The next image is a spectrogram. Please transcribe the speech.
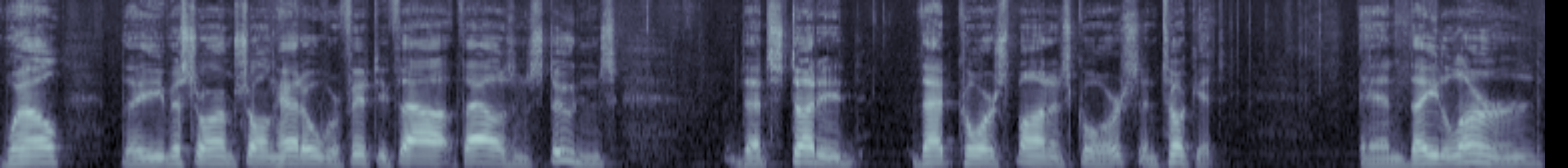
Well, the Mr. Armstrong had over 50,000 students that studied that correspondence course and took it, and they learned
